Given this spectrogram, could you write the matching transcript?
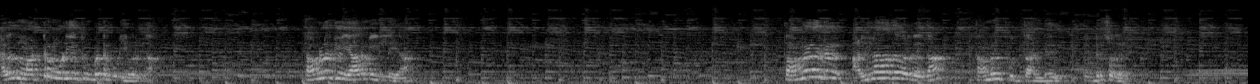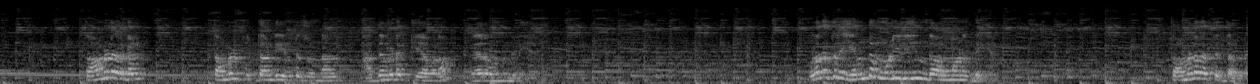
அல்லது மற்ற மொழியை பின்பற்றக்கூடியவர்களா? தமிழர்கள் யாருமே இல்லையா? தமிழர்கள் அல்லாதவர்கள் தான் தமிழ் புத்தாண்டு என்று சொல்ல வேண்டும். தமிழர்கள் தமிழ் புத்தாண்டு என்று சொன்னால் அதை விட கேவலம் வேற ஒன்றும் கிடையாது. உலகத்துல எந்த மொழியிலையும் இந்த அவமானம் கிடையாது. தமிழகத்தை தவிர.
